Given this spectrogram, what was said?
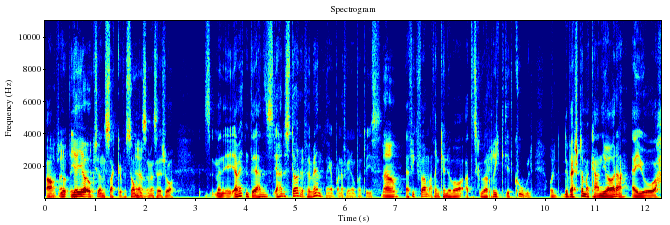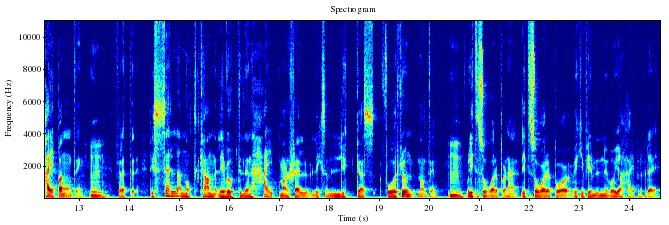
Ja, jag, jag är också en sucker för zombies, Ja. om jag säger så. Men jag vet inte, jag hade, jag hade större förväntningar på den här filmen på ett vis. Ja, Jag fick för mig att den kunde vara, att det skulle vara riktigt cool. Och det värsta man kan göra är ju att hypa någonting. mm. För att det är sällan något kan leva upp till den hype man själv liksom lyckas få runt någonting. Mm. Och lite så var det på den här. Lite så var det på vilken film det nu var jag hypade för dig.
